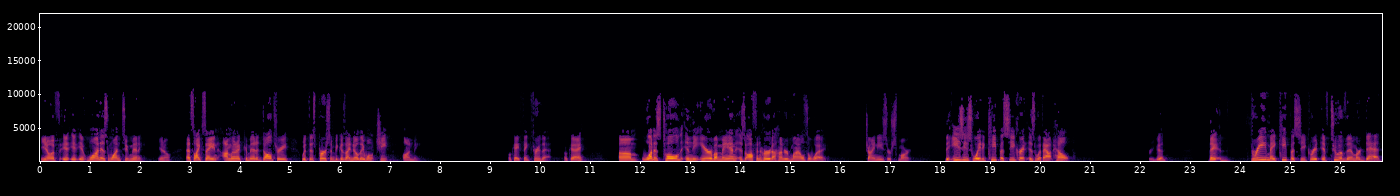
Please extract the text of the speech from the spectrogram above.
You know, if it, it, it one is one too many. You know, that's like saying I'm going to commit adultery with this person because I know they won't cheat on me. Okay, think through that. Okay. Um, what is told in the ear of a man is often heard a hundred miles away. Chinese are smart. The easiest way to keep a secret is without help. Pretty good. They, three may keep a secret if two of them are dead.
